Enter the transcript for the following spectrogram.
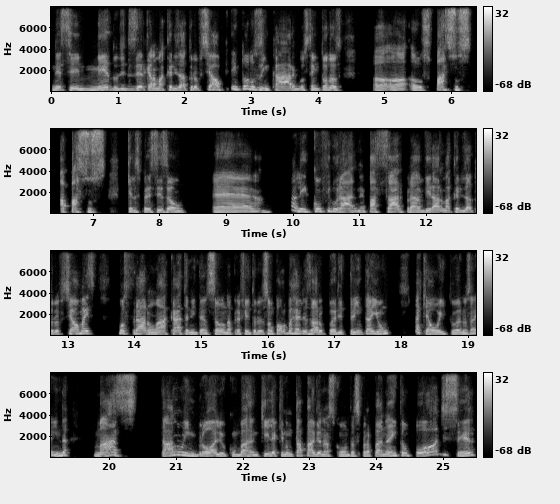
nesse medo de dizer que era uma candidatura oficial, porque tem todos os encargos, tem todos uh, uh, os passos a passos que eles precisam é, ali configurar, né, passar para virar uma candidatura oficial, mas mostraram lá a carta de intenção da Prefeitura de São Paulo para realizar o PAN 31, daqui a oito anos ainda, mas está no embrólio com Barranquilha, que não está pagando as contas para Panã, então pode ser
